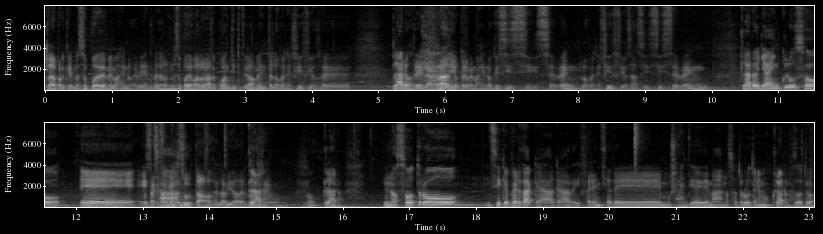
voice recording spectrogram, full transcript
Claro, porque no se puede, me imagino, evidentemente no, se puede valorar cuantitativamente los beneficios de, claro. de la radio, pero me imagino que sí, sí se ven los beneficios, o sea, sí, se ven... Claro, ya incluso... Eh, o sea, que se ven resultados en la vida del barrio, ¿no? Claro. Nosotros sí que es verdad que a, diferencia de muchas entidades y demás, nosotros lo tenemos claro. Nosotros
